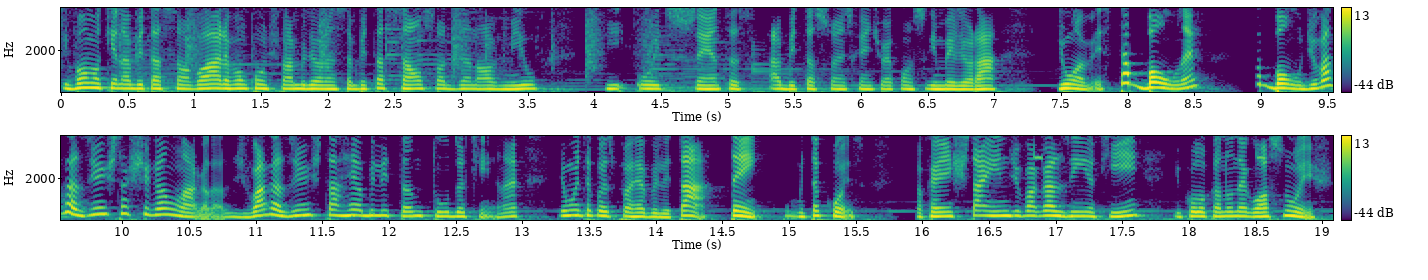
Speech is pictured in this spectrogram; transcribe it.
E vamos aqui na habitação agora, vamos continuar melhorando essa habitação, só 19.800 habitações que a gente vai conseguir melhorar de uma vez. Tá bom, né? Tá bom, devagarzinho a gente tá chegando lá, galera. Devagarzinho a gente tá reabilitando tudo aqui, né? Tem muita coisa para reabilitar? Tem, tem muita coisa. Só que a gente tá indo devagarzinho aqui e colocando o negócio no eixo.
